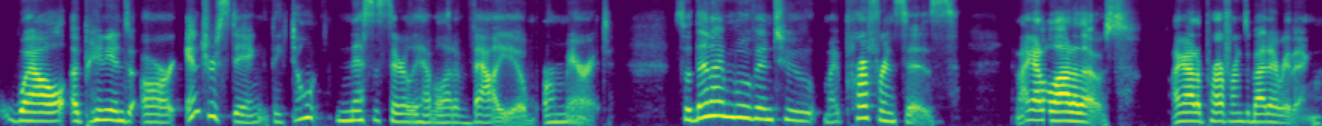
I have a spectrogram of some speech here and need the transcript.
while opinions are interesting, they don't necessarily have a lot of value or merit. So then I move into my preferences, and I got a lot of those. I got a preference about everything.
